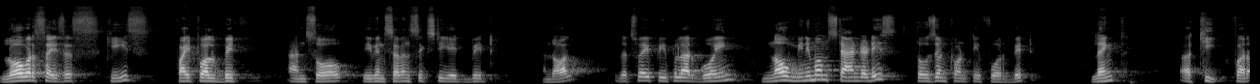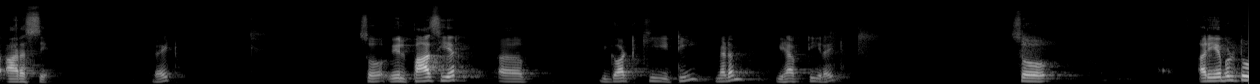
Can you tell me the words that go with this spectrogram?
lower sizes keys, 512 bit and so even 768 bit and all. That's why people are going, now minimum standard is 1024 bit length uh, key for RSA, right. So, we will pass here. Uh, we got key T, madam, we have T, right. So, are you able to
